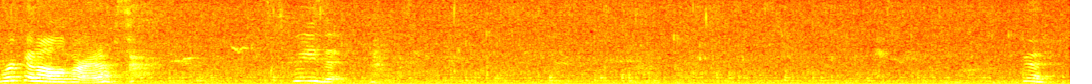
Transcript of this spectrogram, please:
working all of our abs. Squeeze it. Good.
